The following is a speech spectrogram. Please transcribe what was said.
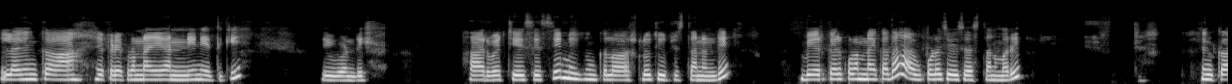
ఇలాగ ఇంకా ఎక్కడెక్కడ ఉన్నాయో అన్ని నెతికి ఇవ్వండి. హార్వెస్ట్ చేసేసి మీకు ఇంకా లాస్ట్లో చూపిస్తానండి. బీరకాయలు కూడా ఉన్నాయి కదా అవి కూడా చేసేస్తాను మరి. ఇంకా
